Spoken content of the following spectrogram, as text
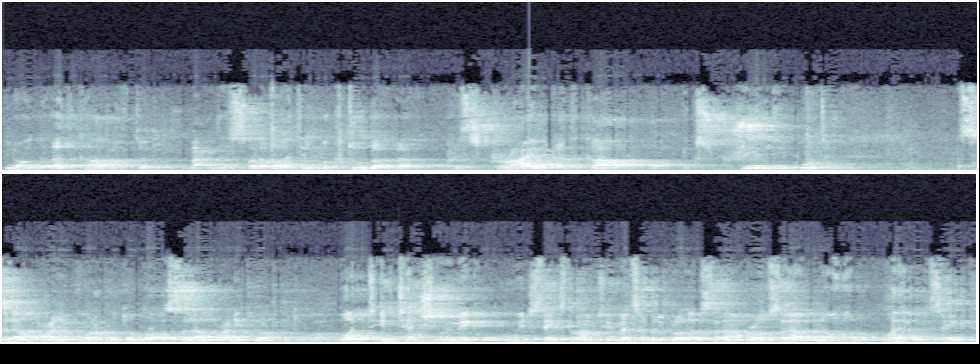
You know the adhkar after بعد الصلوات المكتوبة, the prescribed adhkar are extremely important. Assalamu alaikum wa rahmatullah, assalamu alaikum wa rahmatullah. What intention we make? Who are we saying salam to? You met somebody, brother, assalam, bro, salam. No, no, no. Why are we saying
